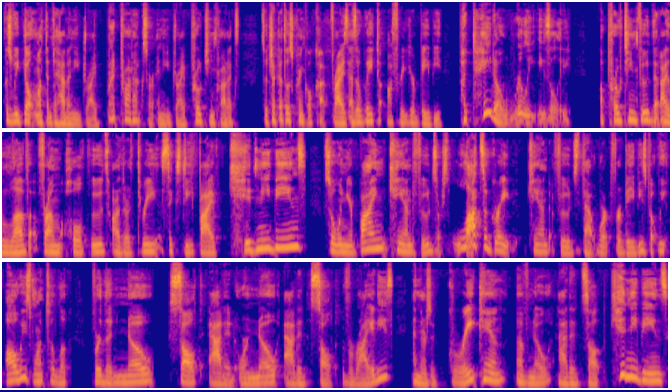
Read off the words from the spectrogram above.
because we don't want them to have any dry bread products or any dry protein products. So check out those crinkle cut fries as a way to offer your baby potato really easily. A protein food that I love from Whole Foods are their 365 kidney beans. So when you're buying canned foods, there's lots of great canned foods that work for babies, but we always want to look for the no salt added or no added salt varieties. And there's a great can of no added salt kidney beans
